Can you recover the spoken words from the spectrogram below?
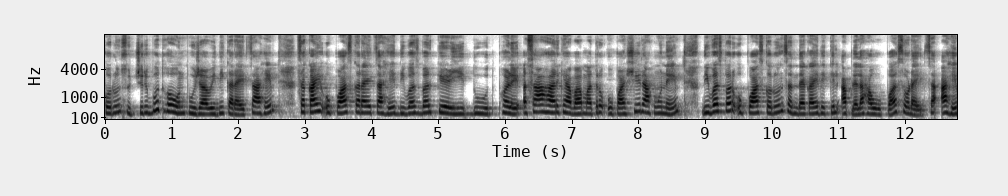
करून सुचिरभूत होऊन पूजाविधी करायचा आहे. सकाळी उपवास करायचा आहे. दिवसभर केळी दूध फळे असा आहार घ्यावा. मात्र उपाशी राहू नये. दिवसभर उपवास करून संध्याकाळी देखील आपल्याला हा उपवास सोडायचा आहे.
